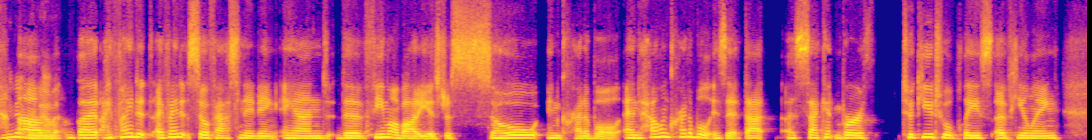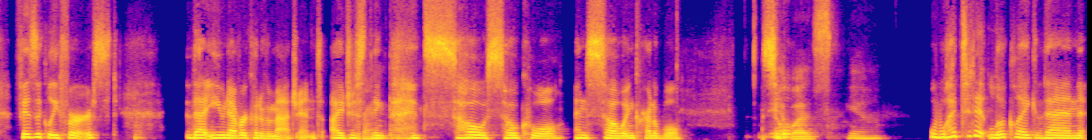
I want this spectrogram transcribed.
You never um, know. But I find it I find it so fascinating, and the female body is just so incredible. And how incredible is it that a second birth took you to a place of healing physically first that you never could have imagined. I just right. think that it's so so cool and so incredible. So it was, yeah. What did it look like then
